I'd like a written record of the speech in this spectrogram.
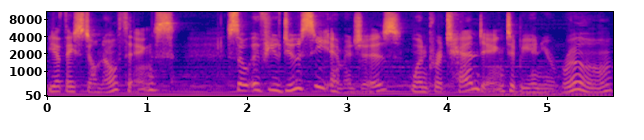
yet they still know things. So if you do see images when pretending to be in your room,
